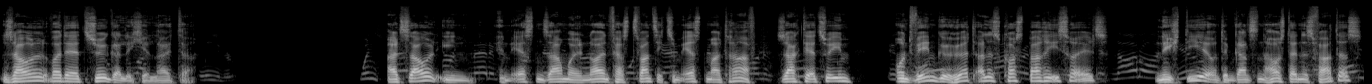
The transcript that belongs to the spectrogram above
Saul war der zögerliche Leiter. Als Saul ihn in 1 Samuel 9, Vers 20 zum ersten Mal traf, sagte er zu ihm, Und wem gehört alles Kostbare Israels? Nicht dir und dem ganzen Haus deines Vaters?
